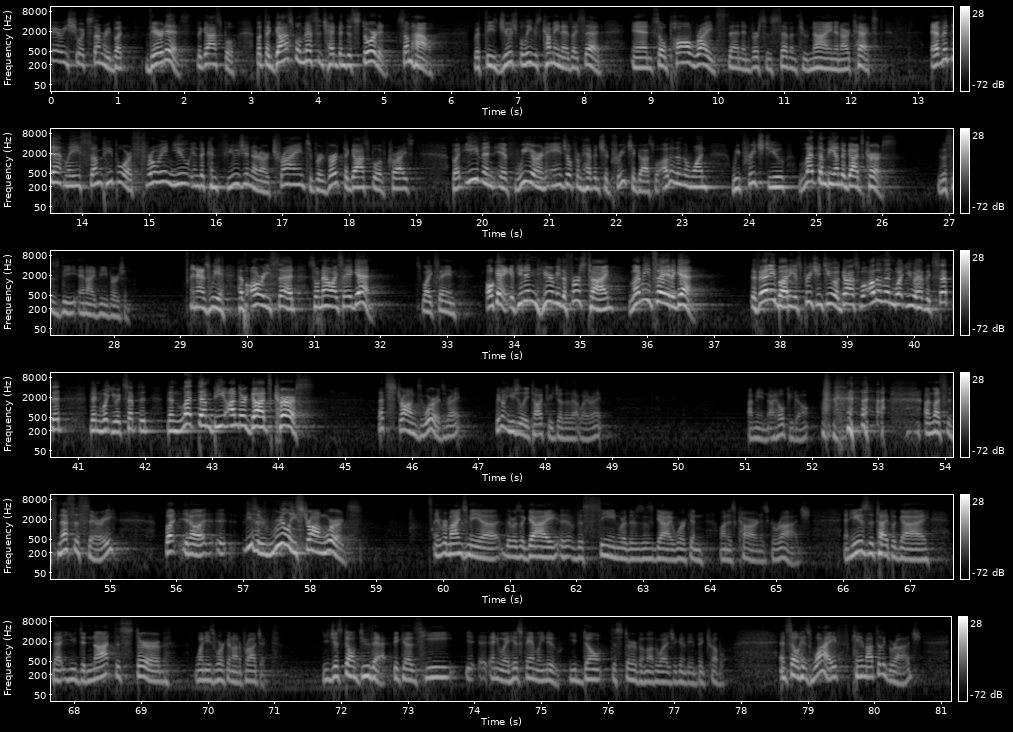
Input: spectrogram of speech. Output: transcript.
Very short summary, but there it is, the gospel. But the gospel message had been distorted somehow with these Jewish believers coming, as I said. And so Paul writes then in verses 7 through 9 in our text Evidently, some people are throwing you into confusion and are trying to pervert the gospel of Christ. But even if we or an angel from heaven should preach a gospel other than the one we preach to you, let them be under God's curse. This is the NIV version. And as we have already said, so now I say again. It's like saying, okay, if you didn't hear me the first time, let me say it again. If anybody is preaching to you a gospel other than what you have accepted, than what you accepted, then let them be under God's curse. That's Strong's words, right? We don't usually talk to each other that way, right? I mean, I hope you don't, unless it's necessary. But, you know, it, these are really strong words. It reminds me, uh, there was a guy of this scene where there's this guy working on his car in his garage. And he was the type of guy that you did not disturb when he's working on a project. You just don't do that because he, anyway, his family knew. You don't disturb him, otherwise, you're going to be in big trouble. And so his wife came out to the garage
